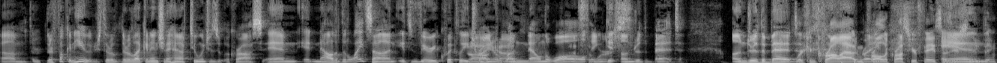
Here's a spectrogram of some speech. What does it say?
um, they're, they're fucking huge. They're they're like an inch and a half, two inches across. And it, now that the lights on, it's very quickly Oh, trying to run down the wall the and get under the bed, under the bed. where it can crawl out and Right. crawl across your face as And- you're sleeping.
